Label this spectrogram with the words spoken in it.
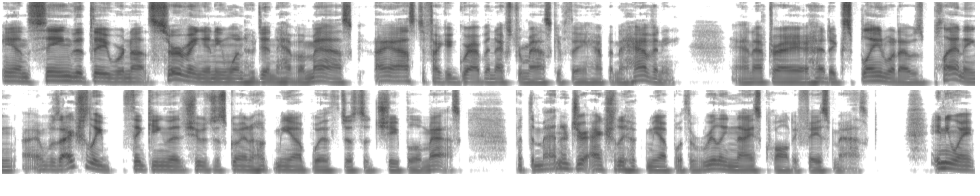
And seeing that they were not serving anyone who didn't have a mask, I asked if I could grab an extra mask if they happened to have any. And after I had explained what I was planning, I was actually thinking that she was just going to hook me up with just a cheap little mask. But the manager actually hooked me up with a really nice quality face mask. Anyway,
